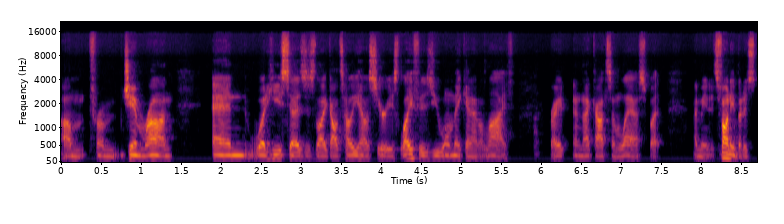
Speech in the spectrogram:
um, from Jim Rohn. And what he says is like, "I'll tell you how serious life is. You won't make it out alive." Right? And that got some laughs, but. I mean, it's funny, but it's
